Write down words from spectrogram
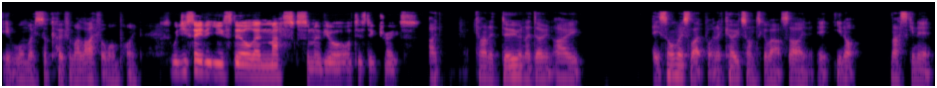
it almost took over my life at one point. Would you say that you still then mask some of your autistic traits? I kind of do, and I don't. I it's almost like putting a coat on to go outside. It, you're not masking it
